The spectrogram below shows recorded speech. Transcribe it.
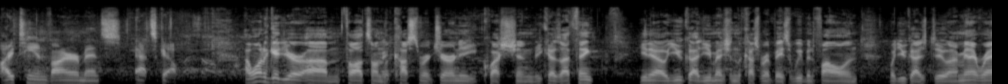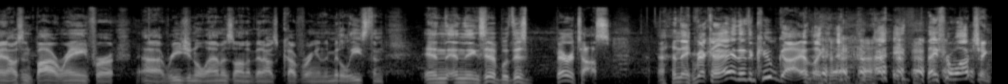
IT environments at scale. I want to get your um, thoughts on the customer journey question because I think, you know, you got you mentioned the customer base. We've been following what you guys do. I mean, I ran. I was in Bahrain for a uh, regional Amazon event I was covering in the Middle East, and in, in the exhibit with this Veritas. And they reckon, hey, they're the Cube guy. I'm like, hey, thanks for watching.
